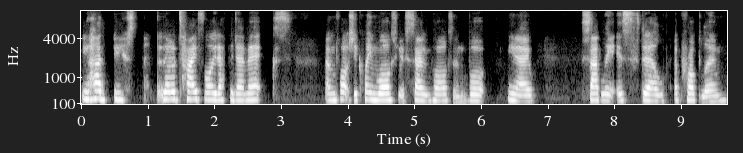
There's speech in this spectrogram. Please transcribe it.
You had there were typhoid epidemics. Unfortunately, clean water is so important, but you know sadly it is still a problem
